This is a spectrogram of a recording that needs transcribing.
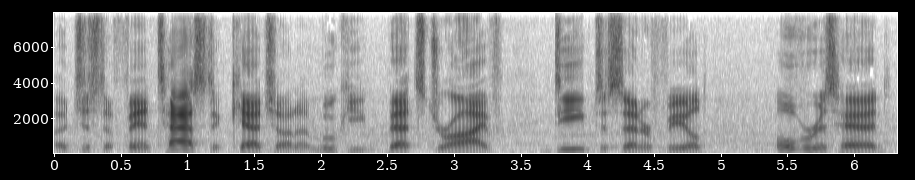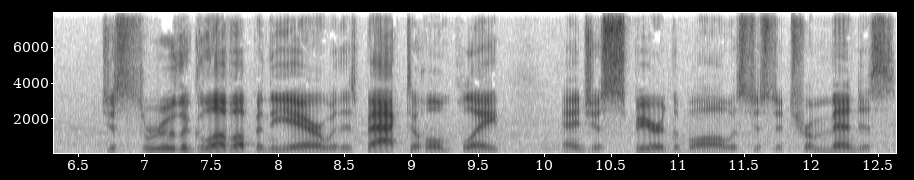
uh, just a fantastic catch on a Mookie Betts drive deep to center field, over his head, just threw the glove up in the air with his back to home plate, and just speared the ball. It was just a tremendous,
